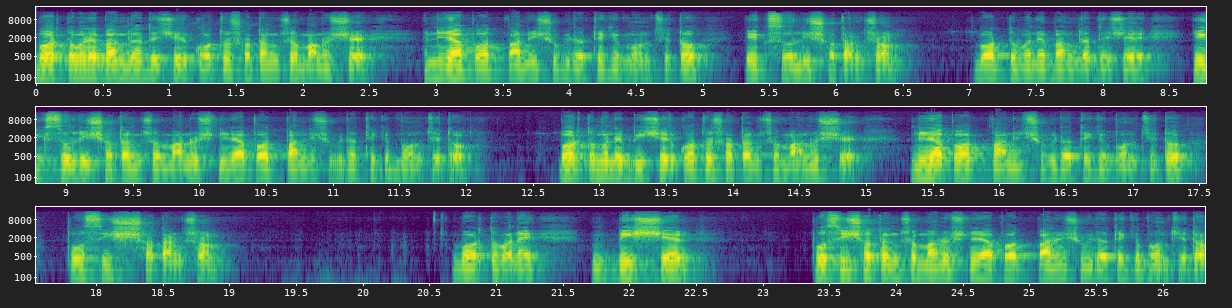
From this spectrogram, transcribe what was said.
বর্তমানে বাংলাদেশের কত শতাংশ মানুষে নিরাপদ পানির সুবিধা থেকে বঞ্চিত? একচল্লিশ শতাংশ। বর্তমানে বাংলাদেশের একচল্লিশ শতাংশ মানুষ নিরাপদ পানির সুবিধা থেকে বঞ্চিত। বর্তমানে বিশ্বের কত শতাংশ মানুষ নিরাপদ পানির সুবিধা থেকে বঞ্চিত? পঁচিশ শতাংশ। বর্তমানে বিশ্বের পঁচিশ শতাংশ মানুষ নিরাপদ পানির সুবিধা থেকে বঞ্চিত।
